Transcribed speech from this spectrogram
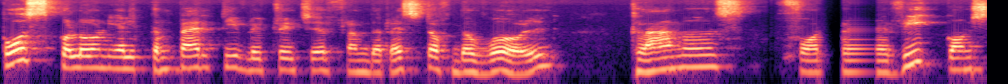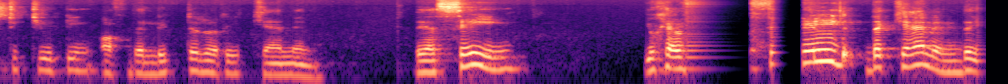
post colonial comparative literature from the rest of the world clamors for a reconstituting of the literary canon. They are saying you have filled the canon, the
